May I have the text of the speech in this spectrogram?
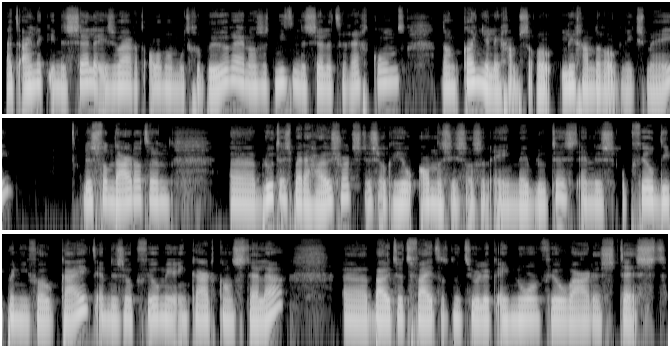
uiteindelijk in de cellen is waar het allemaal moet gebeuren. En als het niet in de cellen terechtkomt, dan kan je lichaam er ook, lichaam er ook niks mee. Dus vandaar dat een uh, bloedtest bij de huisarts dus ook heel anders is als een EMB bloedtest. En dus op veel dieper niveau kijkt en dus ook veel meer in kaart kan stellen. Uh, buiten het feit dat natuurlijk enorm veel waardes test.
